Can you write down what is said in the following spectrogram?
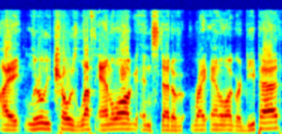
I literally chose left analog instead of right analog or D-pad.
